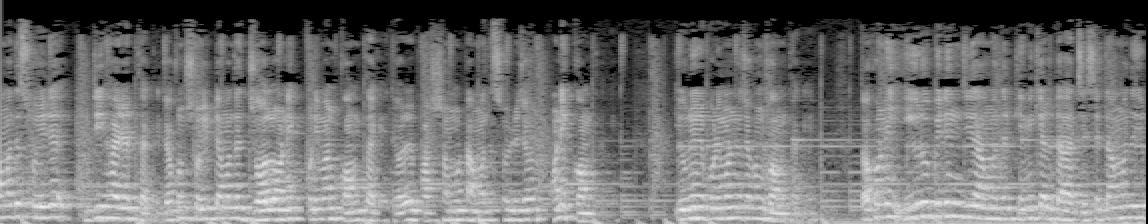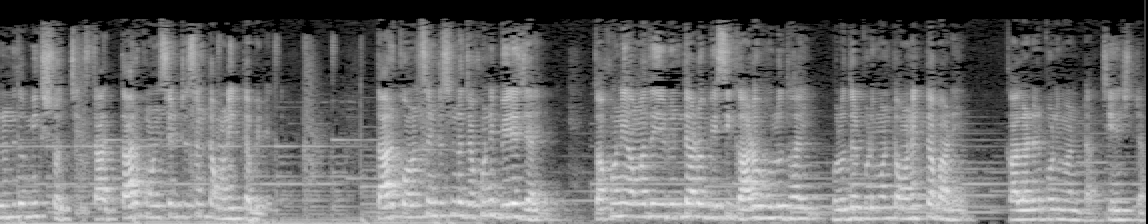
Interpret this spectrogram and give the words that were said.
আমাদের শরীরে ডিহাইড্রেট থাকে, যখন শরীরটা আমাদের জল অনেক পরিমাণ কম থাকে, জলের ভারসাম্যটা আমাদের শরীরে যখন অনেক কম থাকে, ইউরিনের পরিমাণটা যখন কম থাকে, তখন এই ইউরোবিলিন যে আমাদের কেমিক্যালটা আছে, সেটা আমাদের ইউরিনে তো মিক্স হচ্ছে। তার তার কনসেন্ট্রেশনটা অনেকটা বেড়ে যায়। তার কনসেন্ট্রেশনটা যখনই বেড়ে যায়, তখনই আমাদের ইউরিনটা আরও বেশি গাঢ় হলুদ হয়, হলুদের পরিমাণটা অনেকটা বাড়ে কালারের পরিমাণটা চেঞ্জটা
